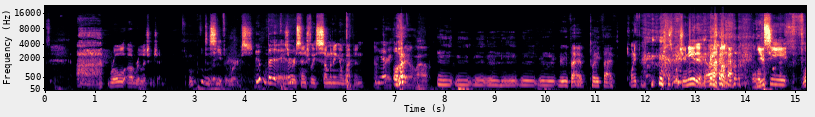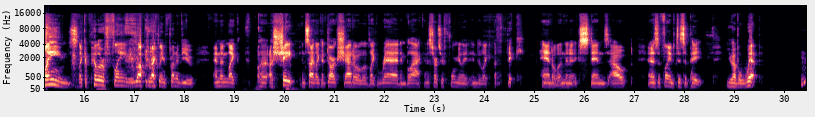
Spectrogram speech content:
Uh, roll a religion check to see if it works. Because you're essentially summoning a weapon. I'm breaking What? you. Wow. 25, 25. 20 That's what you needed. Um, you see flames, like a pillar of flame erupt directly in front of you, and then like a, a shape inside, like a dark shadow of like red and black, and it starts to formulate into like a thick handle, and then it extends out. And as the flames dissipate, you have a whip. A-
